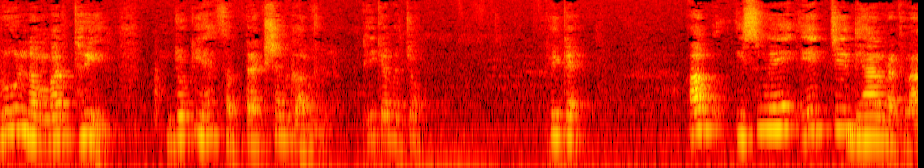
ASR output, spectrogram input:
रूल नंबर थ्री जो कि है सब्ट्रैक्शन का रूल ठीक है बच्चों? ठीक है? अब इसमें एक चीज़ ध्यान रखना।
